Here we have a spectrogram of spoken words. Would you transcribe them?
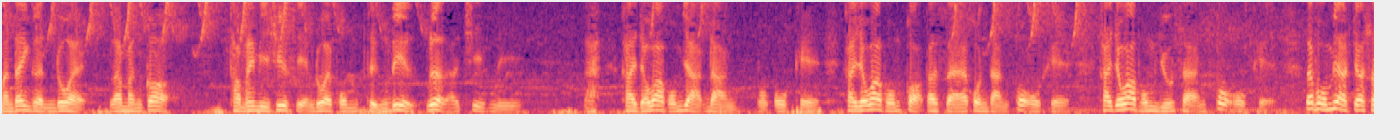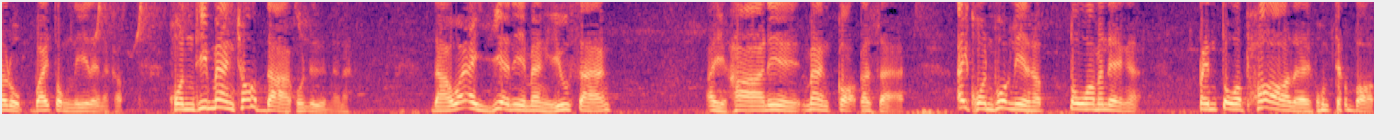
มันได้เงินด้วย แล้วมันก็ทำให้มีชื่อเสียงด้วย ผมถึงเรียกเลือกอาชีพนี้นะใครจะว่าผมอยากดังผมโอเค ใครจะว่าผมเกาะกระแสคนดังก็โอเค ใครจะว่าผมหิวแสงก็โอเค แล้วผมอยากจะสรุปไว้ตรงนี้เลยนะครับ คนที่แม่งชอบด่าคนอื่นนะนะด่าว่าไอ้เหี้ยนี่แม่งหิวแสง ไอ้ฮานี่แม่งเกาะกระแส ไอ้คนพวกนี้นครับ ตัวมันเองอะ เป็นตัวพ่อเลย ผมจะบอก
